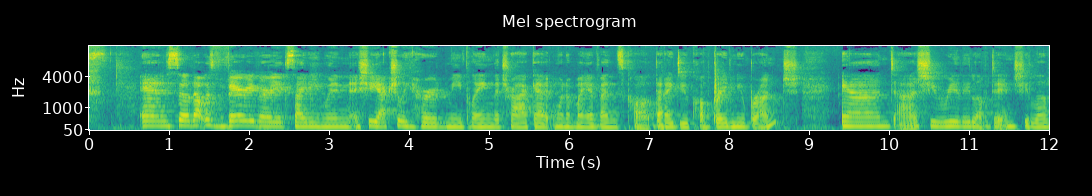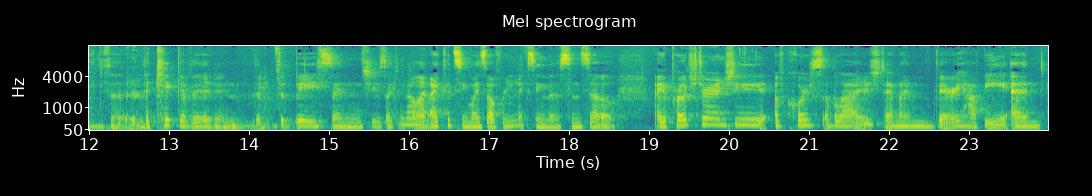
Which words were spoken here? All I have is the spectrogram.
And so that was very, very exciting when she actually heard me playing the track at one of my events called that I do called Brave New Brunch and uh, she really loved it and she loved the the kick of it and the, the bass and she was like you know what i could see myself remixing this and so i approached her and she of course obliged and i'm very happy and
